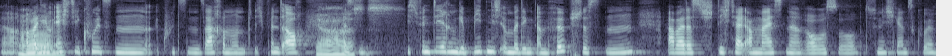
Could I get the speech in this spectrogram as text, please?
Ja, aber die haben Ähm. echt die coolsten, coolsten Sachen und ich finde auch, Ja, ist, ich finde deren Gebiet nicht unbedingt am hübschesten, aber das sticht halt am meisten heraus. So, das finde ich ganz cool.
